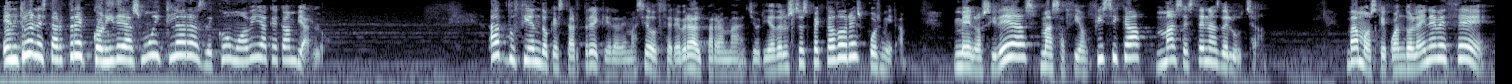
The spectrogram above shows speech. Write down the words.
entró en Star Trek con ideas muy claras de cómo había que cambiarlo. Abduciendo que Star Trek era demasiado cerebral para la mayoría de los espectadores, pues mira, menos ideas, más acción física, más escenas de lucha. Vamos, que cuando la NBC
